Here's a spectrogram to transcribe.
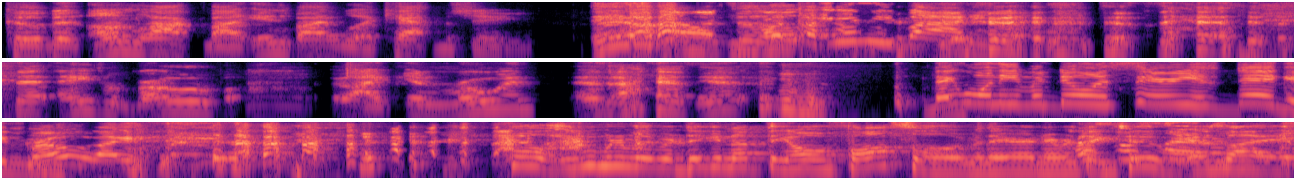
could have been unlocked by anybody with a cat machine? Anybody, bro, anybody. to, set, to set Angel Grove like in ruin. As, as it. They weren't even doing serious digging, bro. Like Hell, even whenever they were digging up the old fossil over there and everything too, I'm it was like,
